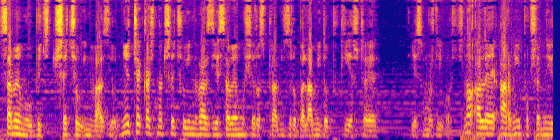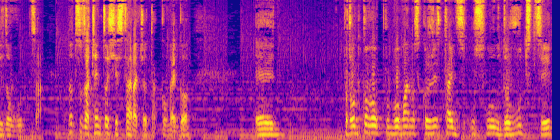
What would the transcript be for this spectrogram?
samemu być trzecią inwazją. Nie czekać na trzecią inwazję, samemu się rozprawić z robalami, dopóki jeszcze jest możliwość. No ale armii potrzebny jest dowódca. No to zaczęto się starać o takowego. Yy, początkowo próbowano skorzystać z usług dowódcy,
